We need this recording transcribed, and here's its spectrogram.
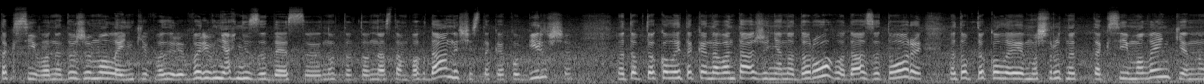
таксі вони дуже маленькі в порівнянні з Одесою. Ну тобто, в нас там Богдани, щось таке побільше. Ну тобто, коли таке навантаження на дорогу, да, затори. Ну тобто, коли маршрутне таксі маленьке, ну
